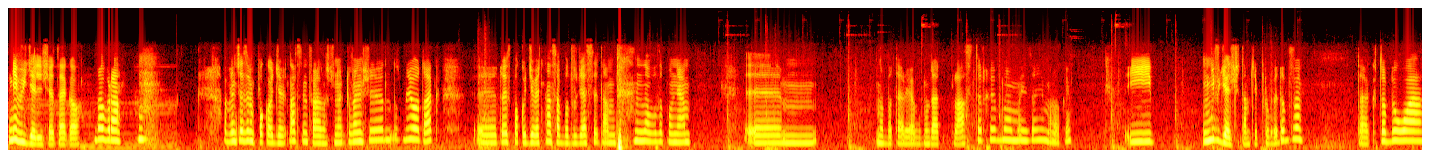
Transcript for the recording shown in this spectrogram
Nie widzieliście tego. Dobra. A więc jestem w pokoju 19, co znaczy nagrywanie się zbliżyło, tak? Yy, to jest pokój 19 albo 20, tam znowu zapomniałam. No bateria wygląda jak plaster chyba, moim zdaniem, ale okej. I nie widzieliście tamtej próby, dobrze? Tak, to była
